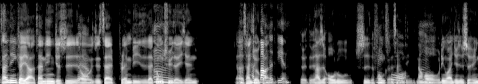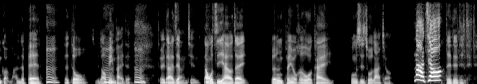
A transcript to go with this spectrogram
餐厅可以啊，餐厅就是、啊、哦，就在 Plan B 是在东区的一间、嗯、呃餐酒馆的店。对对，它是欧陆式的风格餐厅。然后另外就是水云馆嘛、嗯、，The Bed，嗯，The Door 老品牌的，嗯，嗯对，大概这两间。但我自己还有在跟朋友合伙开公司做辣椒。辣椒，对对对对对，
